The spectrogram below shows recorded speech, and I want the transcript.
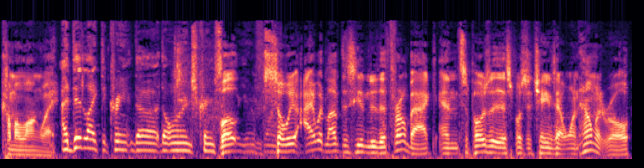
come a long way. I did like the cream, the the orange cream Well, uniform. so we, I would love to see them do the throwback, and supposedly they're supposed to change that one helmet rule.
